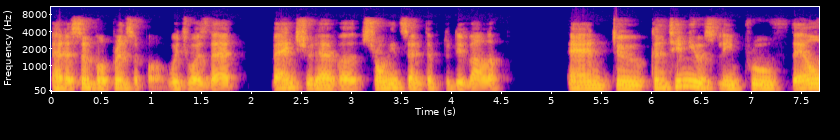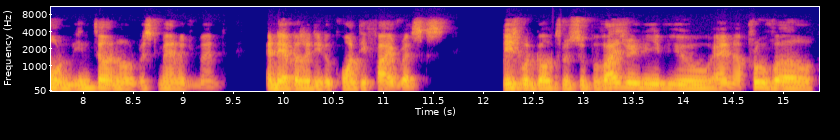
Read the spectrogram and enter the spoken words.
had a simple principle, which was that banks should have a strong incentive to develop and to continuously improve their own internal risk management and their ability to quantify risks. These would go through supervisory review and approval,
